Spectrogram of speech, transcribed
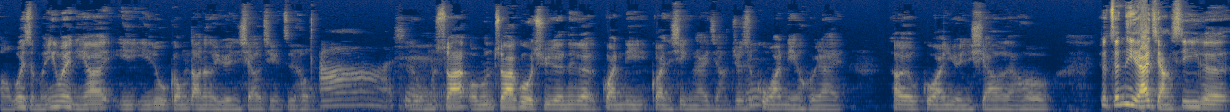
哦，为什么？因为你要一一路攻到那个元宵节之后啊，是我们抓我们抓过去的那个惯例惯性来讲，就是过完年回来，到、嗯、过完元宵，然后就整体来讲是一个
